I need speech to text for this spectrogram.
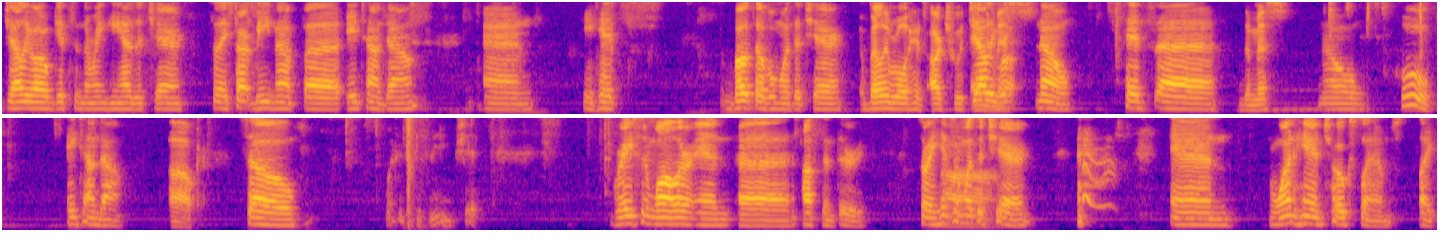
Jelly Roll gets in the ring. He has a chair. So they start beating up uh, A Town Down, and he hits both of them with a chair. Belly Roll hits R-Truth Jelly Roll, no, hits uh, The Miz. no Who? A Town Down. Oh, okay. So, what is his name? Shit. Grayson Waller and uh, Austin Theory. So he hits him with a Ah. chair, and one hand choke slams, like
